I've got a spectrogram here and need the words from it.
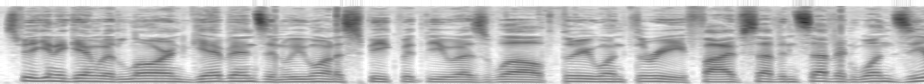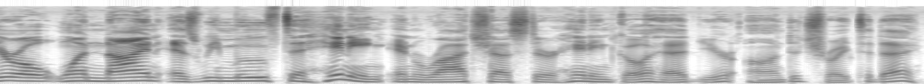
Speaking again with Lauren Gibbons, and we want to speak with you as well. 313 577 1019 as we move to Henning in Rochester. Henning, go ahead. You're on Detroit today.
